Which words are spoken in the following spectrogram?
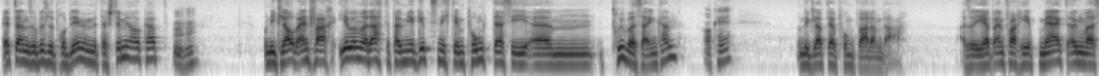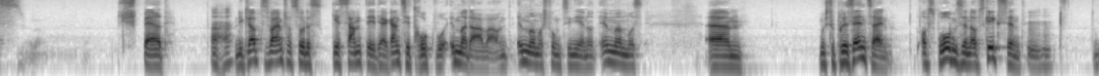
Ich habe dann so ein bisschen Probleme mit der Stimme auch gehabt. Und ich glaube einfach, ich habe immer gedacht, bei mir gibt es nicht den Punkt, dass ich ähm, drüber sein kann. Okay. Und ich glaube, der Punkt war dann da. Also ich habe einfach, ich hab gemerkt, irgendwas sperrt. Aha. Und ich glaube, das war einfach so das Gesamte, der ganze Druck, wo immer da war und immer muss funktionieren und immer muss, ähm, musst du präsent sein. Ob es Proben sind, ob es Gigs sind. Du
